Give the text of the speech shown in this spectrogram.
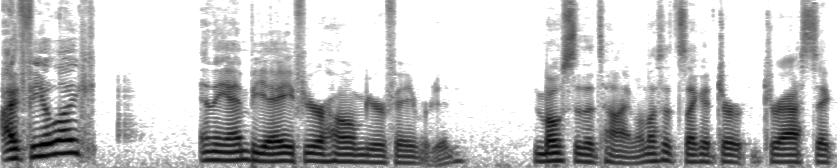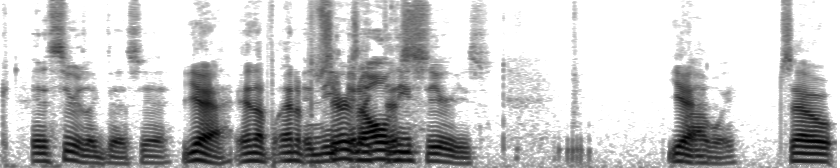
I feel like in the NBA, if you're home, you're favorited most of the time, unless it's like a dr- drastic. in a series like this, yeah, Yeah, in a in a in, the, series in like all this, these series, yeah. probably. So,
